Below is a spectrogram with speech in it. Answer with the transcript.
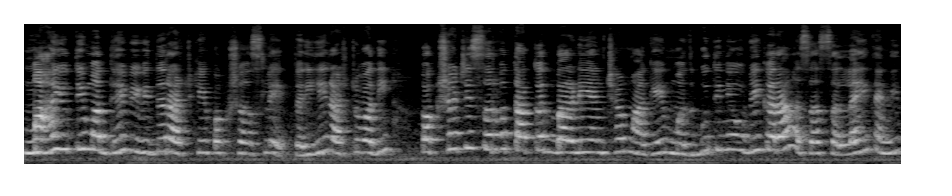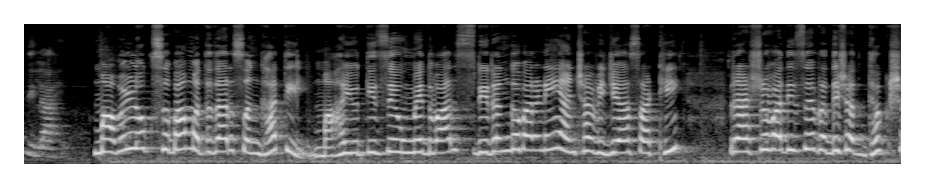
महायुतीमध्ये विविध राजकीय पक्ष असले तरीही राष्ट्रवादी पक्षाची सर्व ताकद बारणे यांच्या मागे मजबूतीने उभी करा असा सल्लाही त्यांनी दिला आहे. मावळ लोकसभा मतदारसंघातील महायुतीचे उमेदवार श्रीरंग बारणे यांच्या विजयासाठी राष्ट्रवादीचे प्रदेशाध्यक्ष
